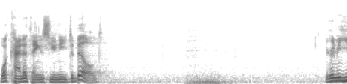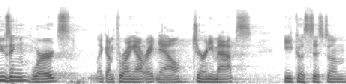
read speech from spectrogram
what kind of things you need to build. You're going to be using words like I'm throwing out right now journey maps, ecosystem,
